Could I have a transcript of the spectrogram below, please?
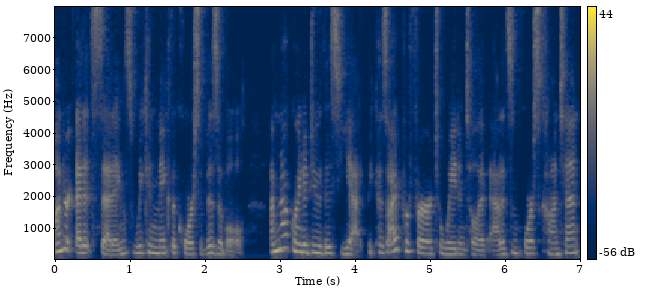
Under Edit Settings, we can make the course visible. I'm not going to do this yet because I prefer to wait until I've added some course content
